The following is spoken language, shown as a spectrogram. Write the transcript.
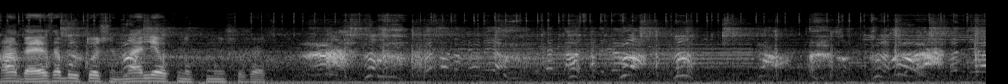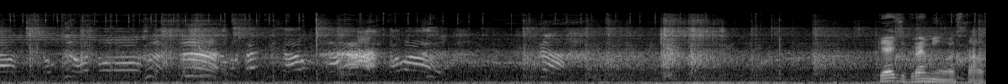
А, да, я забыл точно. На левую кнопку мыши жать. Пять громил осталось.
